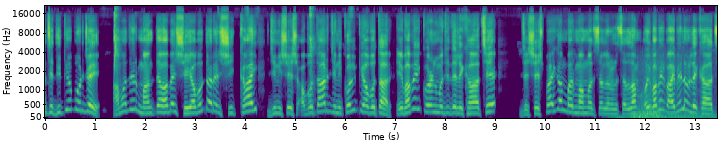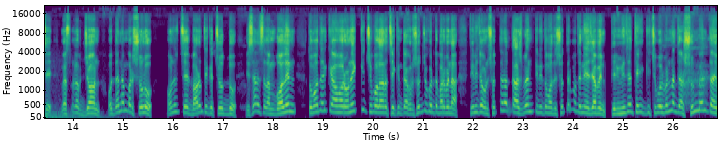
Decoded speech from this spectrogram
আছে দ্বিতীয় পর্যায়ে আমাদের মানতে হবে সেই অবতারের শিক্ষায় যিনি শেষ অবতার যিনি কলকি অবতার। এভাবেই কোরআন মজিদে লেখা আছে যে শেষ পয়গম্বর মোহাম্মদ সাল্লাহ সাল্লাম ওইভাবেই বাইবেলেও লেখা আছে গসপেল অফ জন অধ্যায় নম্বর ষোলো অনুচ্ছেদ বারো থেকে চোদ্দ। ইসা সাল্লাম বলেন তোমাদেরকে আমার অনেক কিছু বলার আছে কিন্তু এখন সহ্য করতে পারবে না। তিনি যখন সত্যের রাস্তা আসবেন তিনি তোমাদের সত্যের পথে নিয়ে যাবেন। তিনি নিজের থেকে কিছু বলবেন না যা শুনবেন তাই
